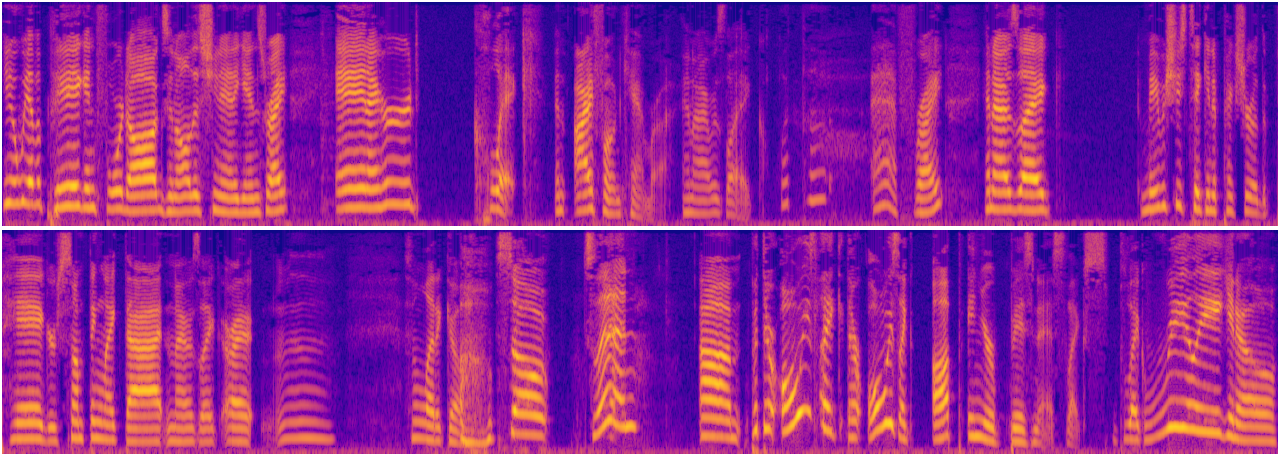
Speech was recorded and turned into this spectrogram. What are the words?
you know we have a pig and four dogs and all this shenanigans, right? And I heard click an iPhone camera, and I was like, what the f, right? And I was like, maybe she's taking a picture of the pig or something like that. And I was like, all right, uh, so let it go. So, so then, um, but they're always like, they're always like up in your business, like, like really, you know,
